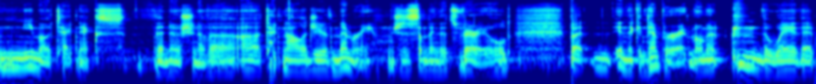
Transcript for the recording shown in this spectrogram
Mnemotechnics, the notion of a, a, technology of memory, which is something that's very old. But in the contemporary moment, the way that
